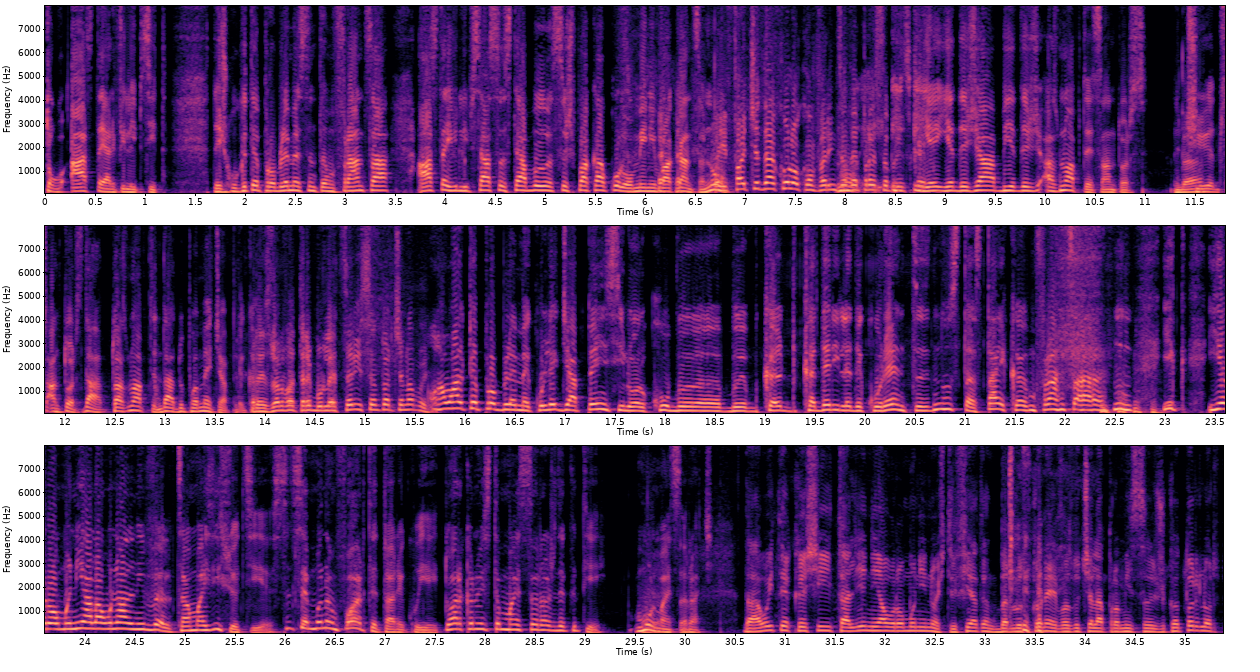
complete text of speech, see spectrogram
to, asta i-ar fi lipsit. Deci cu câte probleme sunt în Franța, asta îi lipsea să stea bă, să-și facă acolo o mini-vacanță. Nu. Păi face de acolo o conferință nu, de presă prin e, e, e, deja, e deja, azi noapte s-a întors. Deci da? s-a întors, da, toată noapte, da, după meci a plecat. Rezolvă treburile țării se întoarce înapoi. Au alte probleme cu legea pensiilor, cu bă, bă, că, căderile de curent. Nu stă, stai că în Franța e, e România la un alt nivel. Ți-am mai zis eu ție. Se mănăm foarte tare cu ei, doar că noi suntem mai săraci decât ei. Mult da. mai săraci. Da, uite că și italienii au românii noștri. Fii atent, Berlusconi, ai văzut ce le-a promis jucătorilor?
